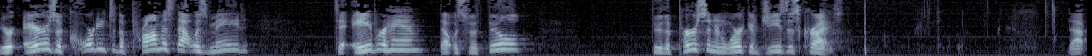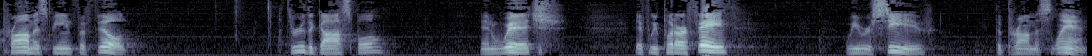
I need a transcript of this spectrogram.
you're heirs according to the promise that was made to Abraham, that was fulfilled through the person and work of Jesus Christ. That promise being fulfilled through the gospel in which, if we put our faith, we receive the promised land.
